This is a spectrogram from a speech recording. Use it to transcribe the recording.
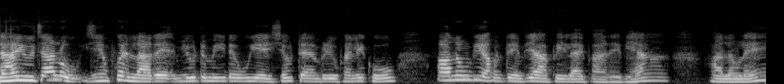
လာယူကြလို့ရင်ဖွင့်လာတဲ့အမျိုးသမီးတစ်ဦးရဲ့ရုပ်တံဗီဒီယိုဖိုင်လေးကိုအားလုံးဒီအောင်တင်ပြပေးလိုက်ပါတယ်ဗျာအားလုံးလည်း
